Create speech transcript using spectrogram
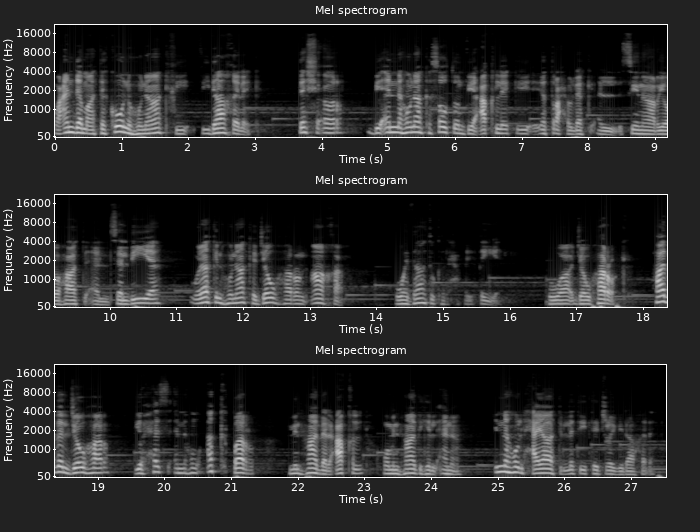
وعندما تكون هناك في في داخلك تشعر بأن هناك صوت في عقلك يطرح لك السيناريوهات السلبية ولكن هناك جوهر آخر هو ذاتك الحقيقية هو جوهرك. هذا الجوهر يحس أنه أكبر من هذا العقل ومن هذه الأنا. إنه الحياة التي تجري بداخله.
